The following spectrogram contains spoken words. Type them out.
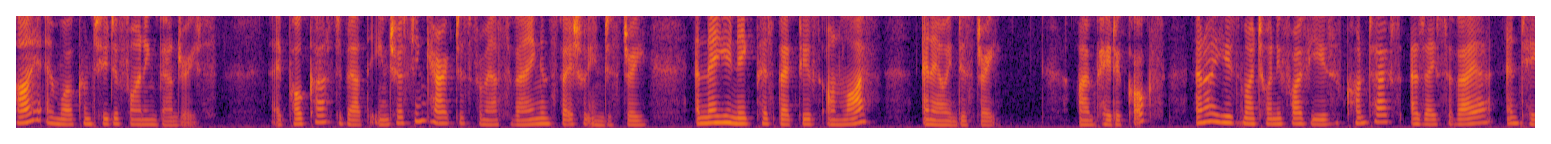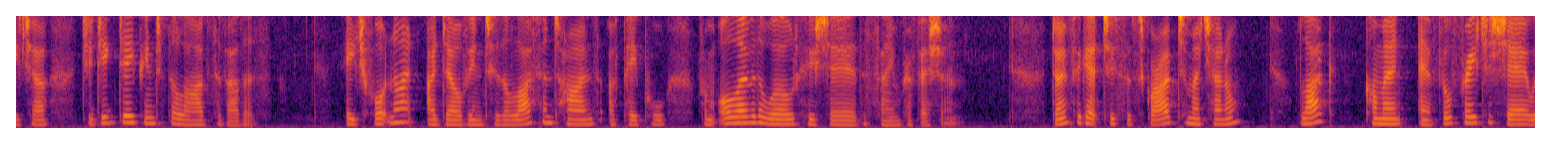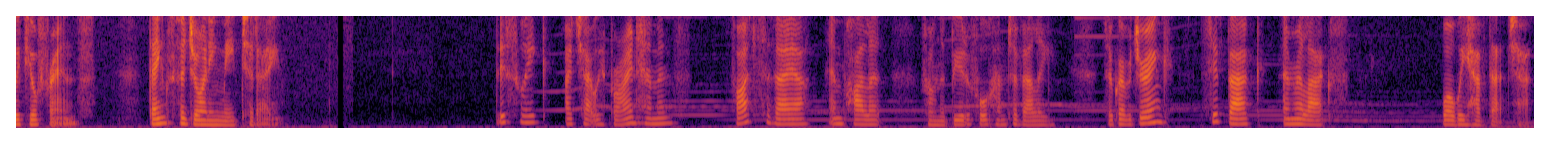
Hi, and welcome to Defining Boundaries, a podcast about the interesting characters from our surveying and spatial industry and their unique perspectives on life and our industry. I'm Peter Cox, and I use my 25 years of contacts as a surveyor and teacher to dig deep into the lives of others. Each fortnight, I delve into the life and times of people from all over the world who share the same profession. Don't forget to subscribe to my channel, like, comment, and feel free to share with your friends. Thanks for joining me today. This week, I chat with Brian Hammonds, Fyfe surveyor and pilot from the beautiful Hunter Valley. So grab a drink, sit back, and relax while we have that chat.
